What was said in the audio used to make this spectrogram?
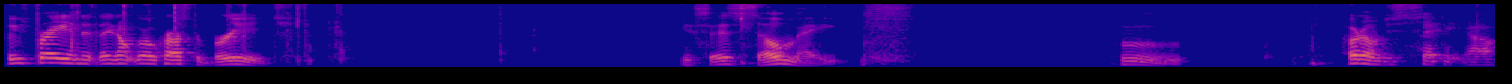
Who's praying that they don't go across the bridge? It says soulmate. Hmm. Hold on just a second, y'all.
